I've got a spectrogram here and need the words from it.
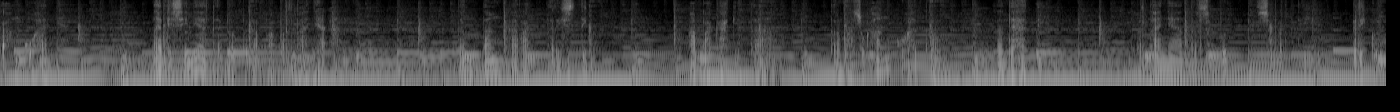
keangkuhannya Nah, di sini ada beberapa pertanyaan tentang karakteristik apakah kita termasuk angkuh atau rendah hati. Pertanyaan tersebut seperti berikut.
